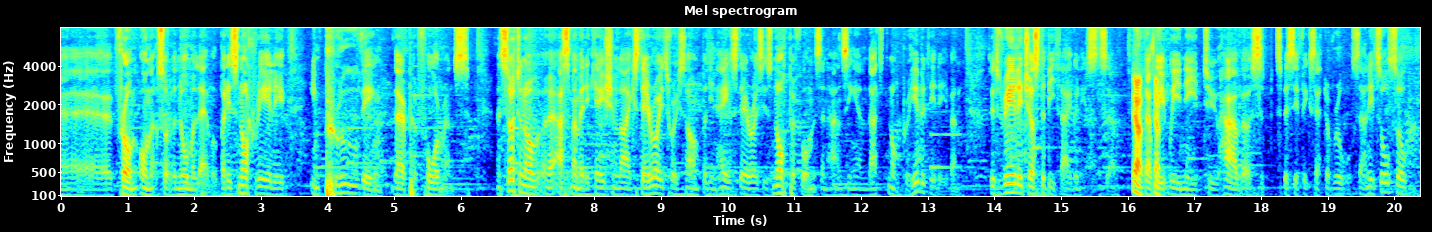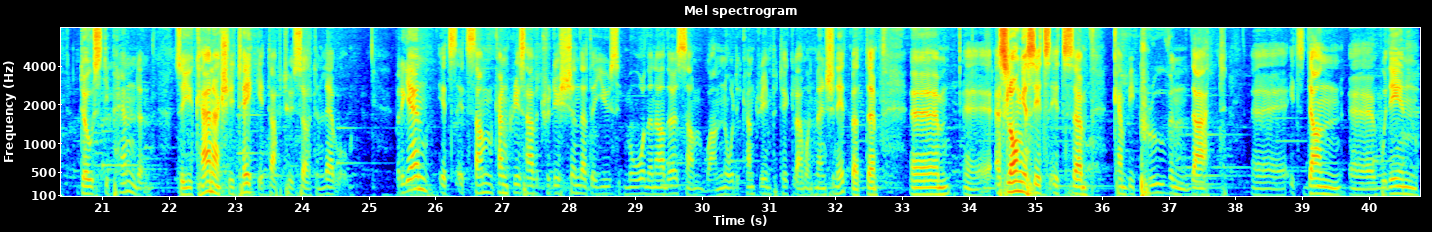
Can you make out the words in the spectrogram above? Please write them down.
from on a sort of a normal level, but it's not really improving their performance. And certain of uh, asthma medication, like steroids, for example, inhaled steroids, is not performance enhancing, and that's not prohibited even. So it's really just the beta agonists uh, Yeah, that yeah. We, we need to have a specific set of rules, and it's also dose dependent. So you can actually take it up to a certain level. But again, it's, it's some countries have a tradition that they use it more than others. Some one Nordic country in particular, I won't mention it, but uh, um, uh, as long as it's it's um, can be proven that uh, it's done uh, within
